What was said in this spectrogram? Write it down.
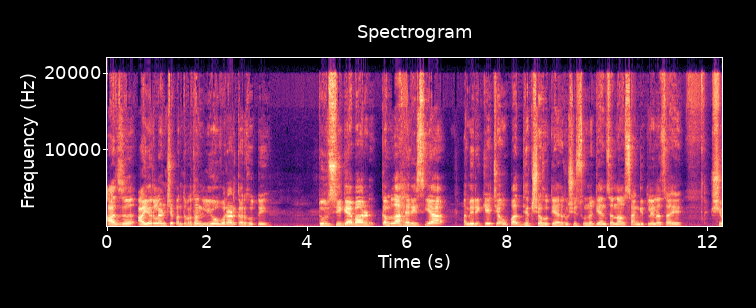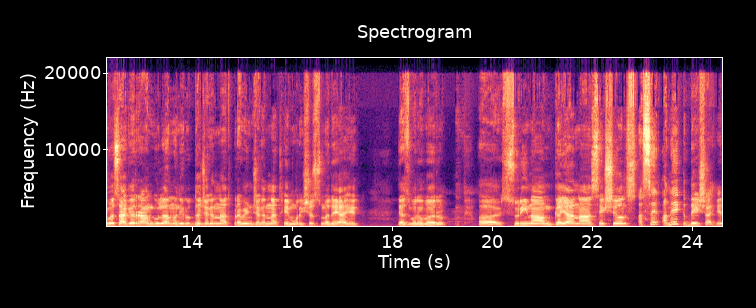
आज आयर्लंडचे पंतप्रधान लिओ वराडकर होते. तुलसी गॅबार्ड कमला हॅरिस या अमेरिकेच्या उपाध्यक्ष होत्या. ऋषी सुनक यांचं नाव सांगितलेलंच आहे. शिवसागर राम गुलाम अनिरुद्ध जगन्नाथ प्रवीण जगन्नाथ हे मॉरिशसमध्ये आहेत. त्याचबरोबर सुरीनाम गयाना सेशल्स असे अनेक देश आहेत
